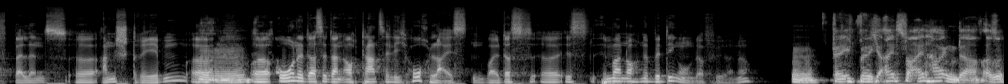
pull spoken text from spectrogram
Work-Life-Balance äh, anstreben, äh, mhm. Äh, ohne dass sie dann auch tatsächlich hochleisten, weil das äh, ist immer noch eine Bedingung dafür. Ne? Mhm. Wenn ich, wenn ich eins nur einhaken darf, also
